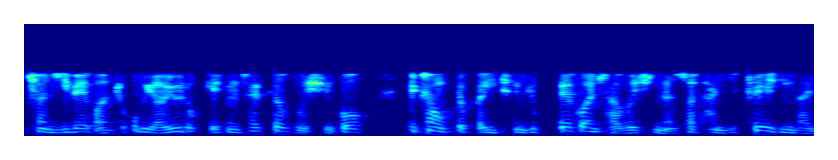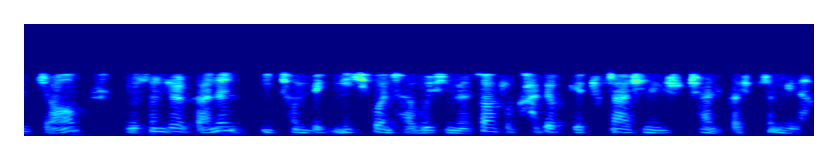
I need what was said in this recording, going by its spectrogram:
2,200원 조금 여유롭게 좀 살펴보시고 1,500과 2,600원 잡으시면서 단기 trading 관점 그리고 손절가는 2,120원 잡으시면서 좀 가볍게 투자하시는 게 좋지 않을까 싶습니다.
